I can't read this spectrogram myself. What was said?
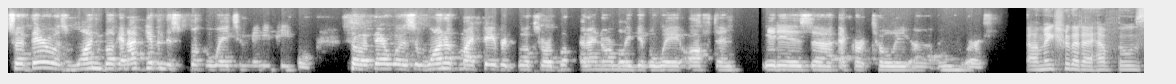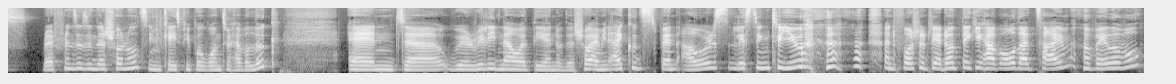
so if there was one book, and I've given this book away to many people, so if there was one of my favorite books or a book that I normally give away often, it is uh, Eckhart Tolle, uh, A New Earth. I'll make sure that I have those references in the show notes in case people want to have a look. And uh, we're really now at the end of the show. I mean, I could spend hours listening to you. Unfortunately, I don't think you have all that time available.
